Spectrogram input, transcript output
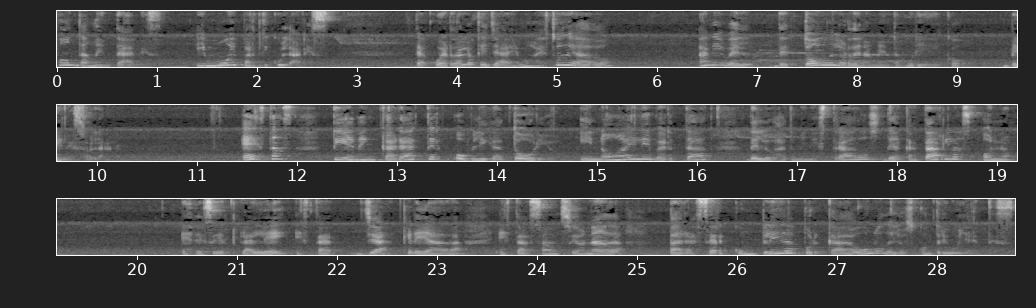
fundamentales y muy particulares, de acuerdo a lo que ya hemos estudiado a nivel de todo el ordenamiento jurídico venezolano. Estas tienen carácter obligatorio y no hay libertad de los administrados de acatarlas o no. Es decir, la ley está ya creada, está sancionada para ser cumplida por cada uno de los contribuyentes.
